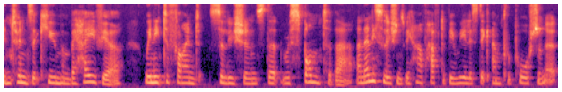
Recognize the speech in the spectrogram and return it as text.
intrinsic human behaviour, we need to find solutions that respond to that. And any solutions we have have to be realistic and proportionate.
